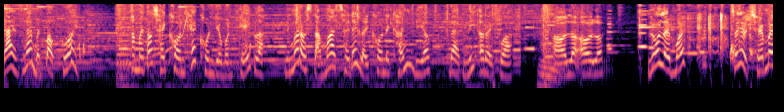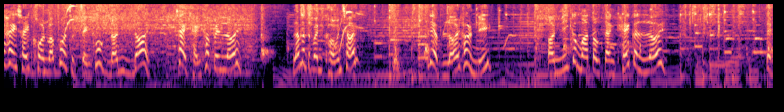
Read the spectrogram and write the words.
ได้ง่ายเหมือนปอกกล้วยทำไมต้องใช้คนแค่คนเดียวบนเค้กล่ะ ในเมื่อเราสามารถใช้ได้หลายคนในครั้งเดียว แบบนี้อร่อยกว่า เอาละเอาละรู้อะไรไหมฉันอยากเชฟไม่ให้ใช้คนมาพวกสุดเจ๋งพวกนั้นได้แช่แข็งเข้าไปเลย แล้วมันจะเป็นของฉัน เรียบร้อยเท่านี้ ตอนนี้ก็มาตกแต่งเค้กกันเลย ติด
